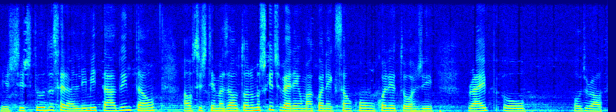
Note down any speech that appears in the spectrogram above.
Este estudo será limitado, então, aos sistemas autônomos que tiverem uma conexão com um coletor de RIPE ou, ou de Ralph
